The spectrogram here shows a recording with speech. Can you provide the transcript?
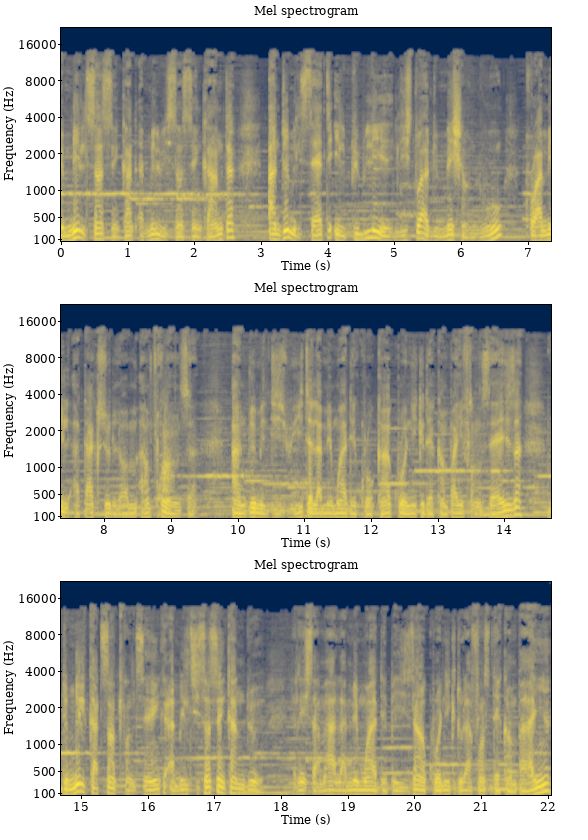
de 1150 à 1850. En 2007, il publie l'histoire du méchant loup, 3000 attaques sur l'homme en France. En 2018, la mémoire des croquants, chronique des campagnes françaises de 1435 à 1652. Récemment, la mémoire des paysans chronique de la France des campagnes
